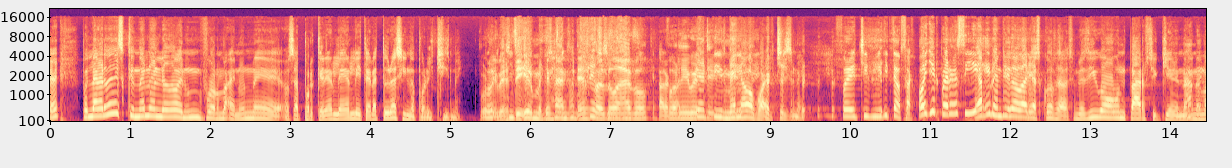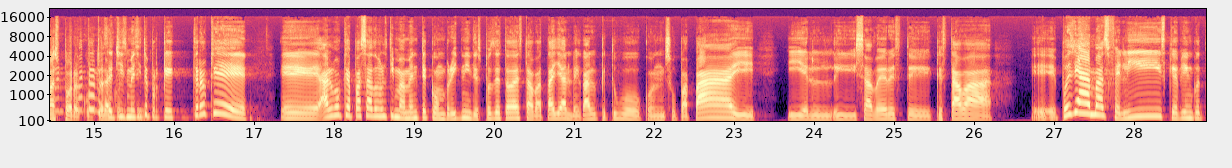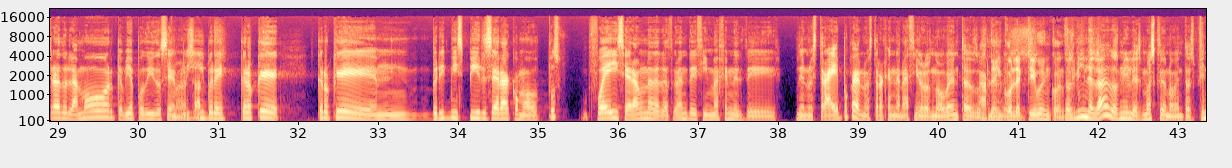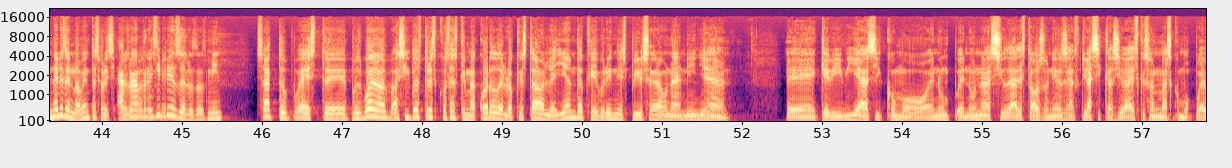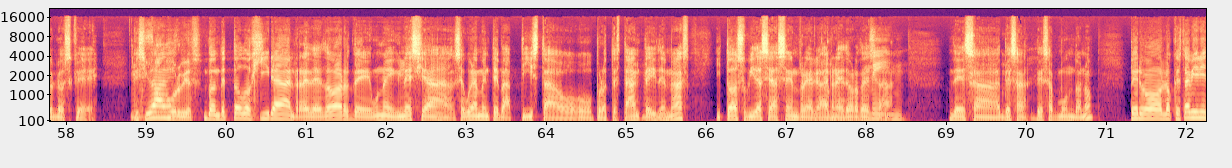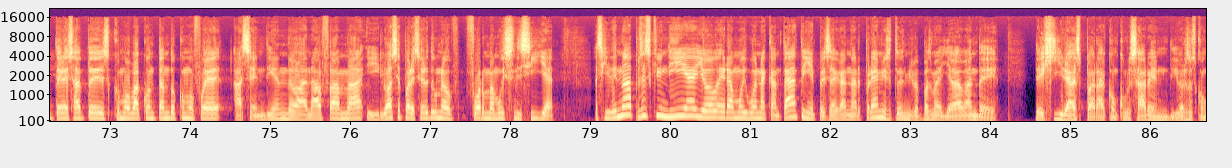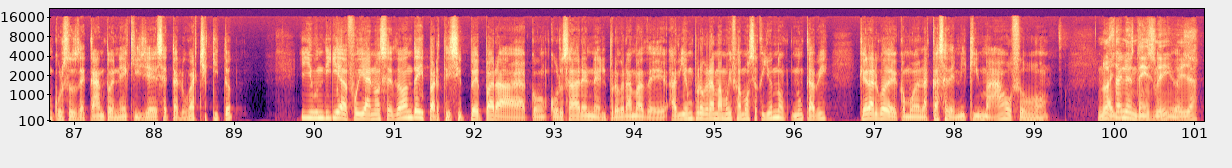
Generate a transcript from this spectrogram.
Eh, Pues la verdad es que no lo leo en un forma, en un, eh, o sea, por querer leer literatura, sino por el chisme. Por divertirme. Eso lo hago. Por divertirme. No, por el chisme. Por el chismecito. Oye, pero sí. He aprendido varias cosas. Les digo un par si quieren, nada más por cultura. el chismecito, porque creo que eh, algo que ha pasado últimamente con Britney después de toda esta batalla legal que tuvo con su papá y, y el y saber este que estaba eh, pues ya más feliz, que había encontrado el amor, que había podido ser Ah, libre. Creo que creo que mm, Britney Spears era como pues fue y será una de las grandes imágenes de, de nuestra época, de nuestra De generación. los 90, Ajá. Del colectivo inconsciente. 2000, ¿verdad? 2000, más que de 90. Finales de 90, principios de A los principios 2000. de los 2000. Exacto, pues, este, pues bueno, así dos, tres cosas que me acuerdo de lo que estaba leyendo, que Britney Spears era una niña eh, que vivía así como en, un, en una ciudad de Estados Unidos, esas clásicas ciudades que son más como pueblos que, que suburbios. donde todo gira alrededor de una iglesia seguramente baptista o, o protestante y demás, y toda su vida se hace en re- alrededor de esa, de esa, de esa, de ese mundo, ¿no? Pero lo que está bien interesante es cómo va contando cómo fue ascendiendo a la fama y lo hace parecer de una forma muy sencilla. Así de, no, pues es que un día yo era muy buena cantante y empecé a ganar premios, entonces mis papás me llevaban de, de giras para concursar en diversos concursos de canto en X, Y, Z, lugar chiquito. Y un día fui a no sé dónde y participé para concursar en el programa de... Había un programa muy famoso que yo no, nunca vi, que era algo de como de la casa de Mickey Mouse o... ¿No sale en Disney Unidos. ella?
